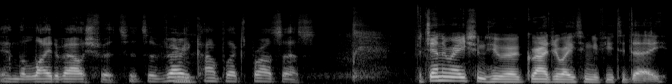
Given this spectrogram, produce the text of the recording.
in the light of Auschwitz. It's a very mm. complex process. The generation who are graduating with you today,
